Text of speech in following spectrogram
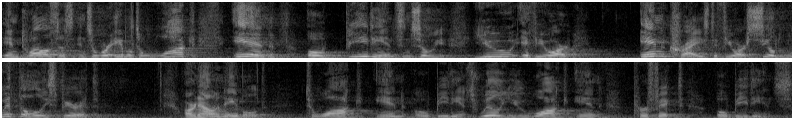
indwells us, and so we're able to walk in obedience. And so, you, if you are in Christ, if you are sealed with the Holy Spirit, are now enabled to walk in obedience. Will you walk in perfect obedience?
